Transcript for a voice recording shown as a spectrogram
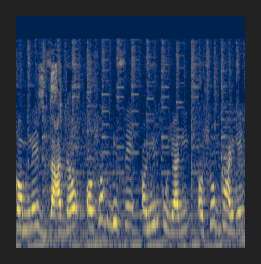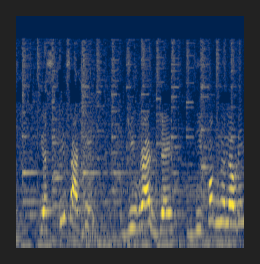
कमलेश जाधव अशोक भिसे अनिल पुजारी अशोक घाडगे एस पी साठे जीवराज जैन दीपक नलवडे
